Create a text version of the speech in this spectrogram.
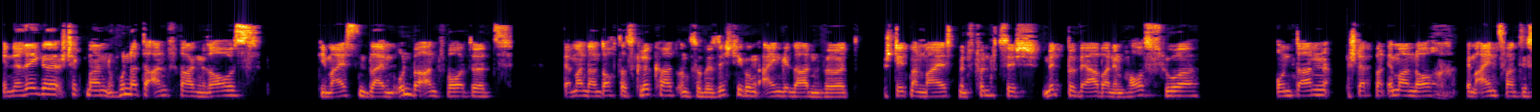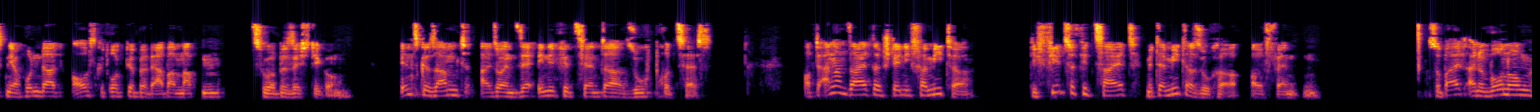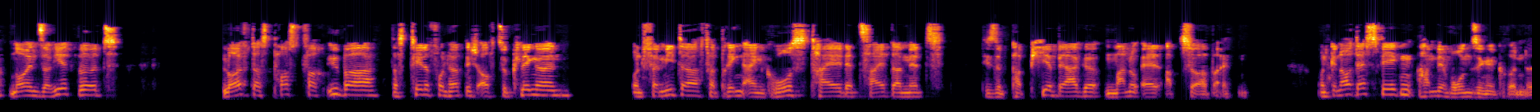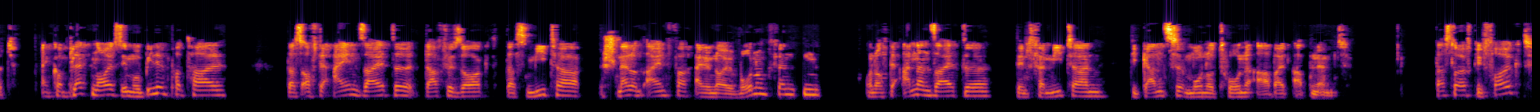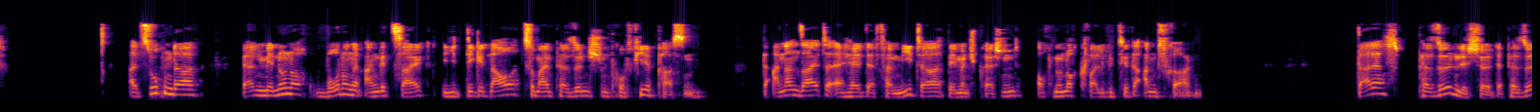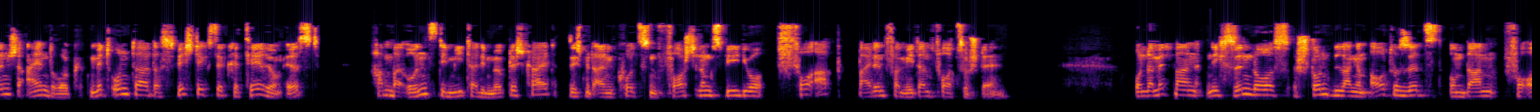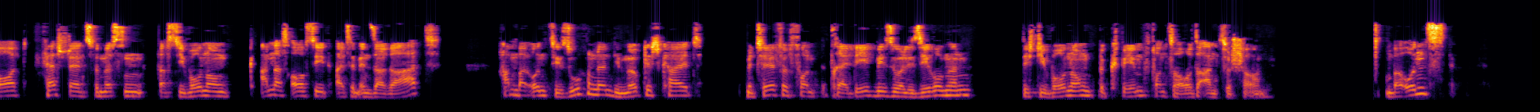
In der Regel schickt man hunderte Anfragen raus, die meisten bleiben unbeantwortet. Wenn man dann doch das Glück hat und zur Besichtigung eingeladen wird, steht man meist mit 50 Mitbewerbern im Hausflur und dann schleppt man immer noch im 21. Jahrhundert ausgedruckte Bewerbermappen zur Besichtigung. Insgesamt also ein sehr ineffizienter Suchprozess. Auf der anderen Seite stehen die Vermieter, die viel zu viel Zeit mit der Mietersuche aufwenden. Sobald eine Wohnung neu inseriert wird, läuft das Postfach über, das Telefon hört nicht auf zu klingeln und Vermieter verbringen einen Großteil der Zeit damit, diese Papierberge manuell abzuarbeiten. Und genau deswegen haben wir Wohnsinn gegründet. Ein komplett neues Immobilienportal, das auf der einen Seite dafür sorgt, dass Mieter schnell und einfach eine neue Wohnung finden und auf der anderen Seite den Vermietern die ganze monotone Arbeit abnimmt. Das läuft wie folgt. Als Suchender werden mir nur noch Wohnungen angezeigt, die, genau zu meinem persönlichen Profil passen. Auf der anderen Seite erhält der Vermieter dementsprechend auch nur noch qualifizierte Anfragen. Da das Persönliche, der persönliche Eindruck mitunter das wichtigste Kriterium ist, haben bei uns die Mieter die Möglichkeit, sich mit einem kurzen Vorstellungsvideo vorab bei den Vermietern vorzustellen. Und damit man nicht sinnlos stundenlang im Auto sitzt, um dann vor Ort feststellen zu müssen, dass die Wohnung anders aussieht als im Inserat, haben bei uns die Suchenden die Möglichkeit, mithilfe von 3D-Visualisierungen sich die Wohnung bequem von zu Hause anzuschauen. Und bei uns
